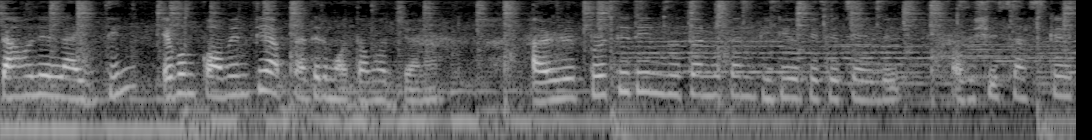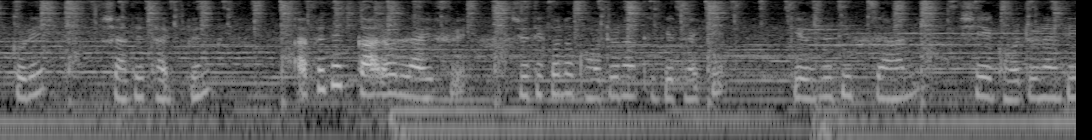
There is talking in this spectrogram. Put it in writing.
তাহলে লাইক দিন এবং কমেন্টে আপনাদের মতামত জানান। আর প্রতিদিন নূতন নূতন ভিডিও পেতে চাইলে অবশ্যই সাবস্ক্রাইব করে সাথে থাকবেন। আপনাদের কারও লাইফে যদি কোনো ঘটনা থেকে থাকে, কেউ যদি চান সেই ঘটনাটি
